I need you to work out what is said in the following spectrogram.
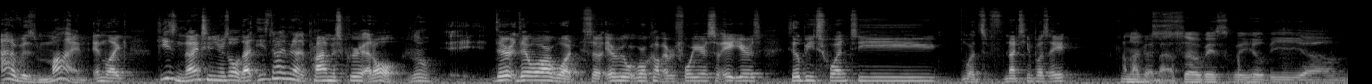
out of his mind and like he's 19 years old. That he's not even at the prime of his career at all. No. There, there are what? So every World Cup every four years, so eight years. He'll be 20. What's 19 plus eight? I'm not good at math. So basically, he'll be um,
